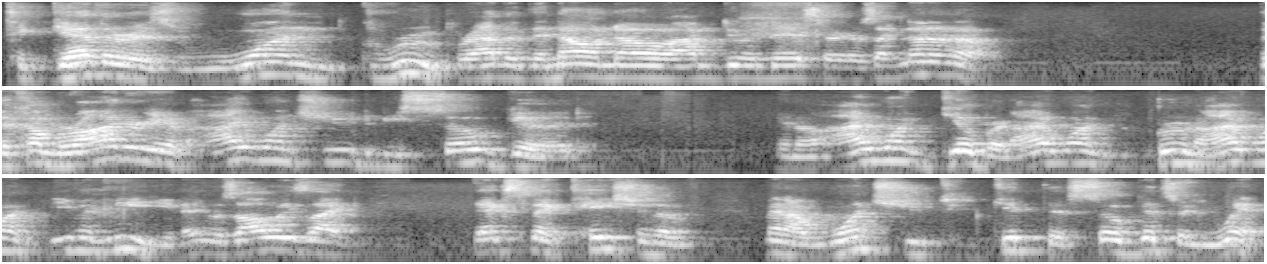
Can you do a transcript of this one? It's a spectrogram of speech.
together as one group rather than, oh no, I'm doing this. Or it was like, no, no, no. The camaraderie of I want you to be so good You know, I want Gilbert, I want Bruno, I want even me. You know, it was always like the expectation of, man, I want you to get this so good so you win.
